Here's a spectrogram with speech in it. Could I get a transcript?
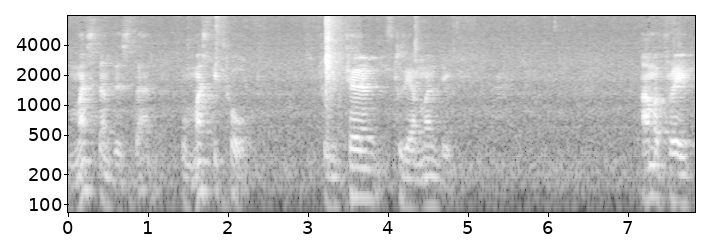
must understand or must be told to return to their mandate. I'm afraid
